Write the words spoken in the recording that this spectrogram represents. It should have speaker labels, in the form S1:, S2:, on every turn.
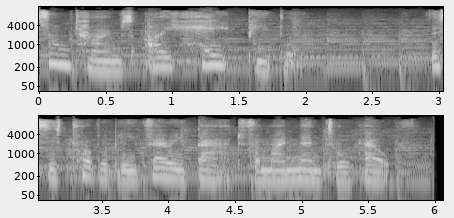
S1: Sometimes I hate people. This is probably very bad for my mental health.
